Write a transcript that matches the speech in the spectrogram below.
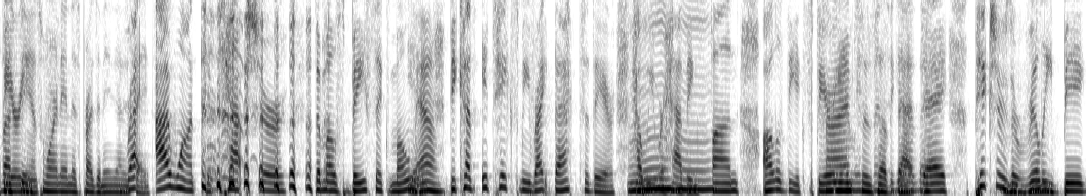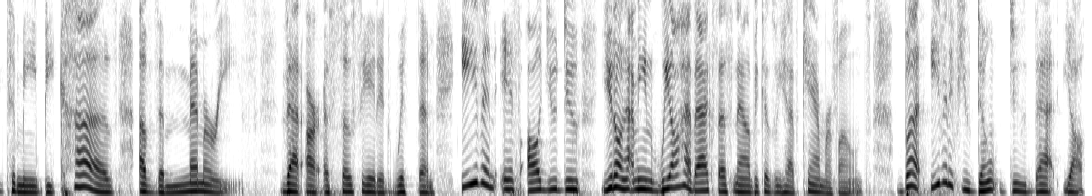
being experience. sworn in as president of the United Right. States. I want to capture the most basic moment Yeah. because it takes me right back to there, how we were having Mhm. fun, all of the experiences of that day. Pictures are really Mhm. big to me because of the memories that are associated with them. Even if all you do, you don't, I mean, we all have access now because we have camera phones. But even if you don't do that, y'all,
